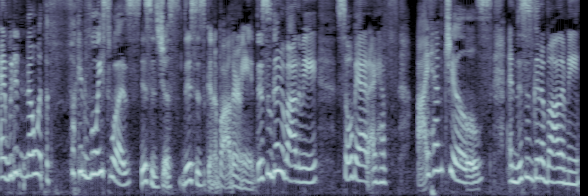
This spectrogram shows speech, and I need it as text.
and we didn't know what the fucking voice was. This is just, this is gonna bother me. This is gonna bother me so bad. I have, I have chills and this is gonna bother me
